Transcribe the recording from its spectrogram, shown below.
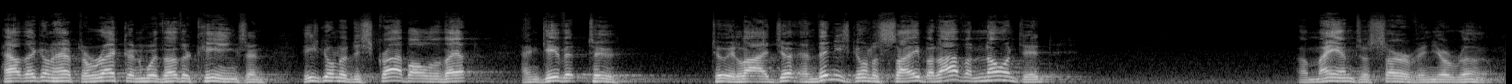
how they're going to have to reckon with other kings and he's going to describe all of that and give it to to Elijah and then he's going to say but I've anointed a man to serve in your room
